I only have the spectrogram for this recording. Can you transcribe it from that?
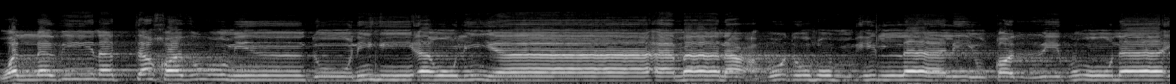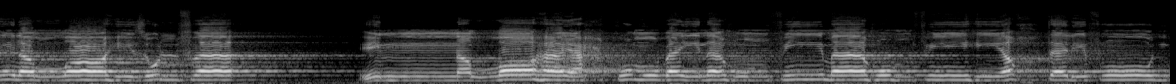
والذين اتخذوا من دونه أولياء ما نعبدهم إلا ليقربونا إلى الله زلفى. إن الله يحكم بينهم فيما هم فيه يختلفون.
